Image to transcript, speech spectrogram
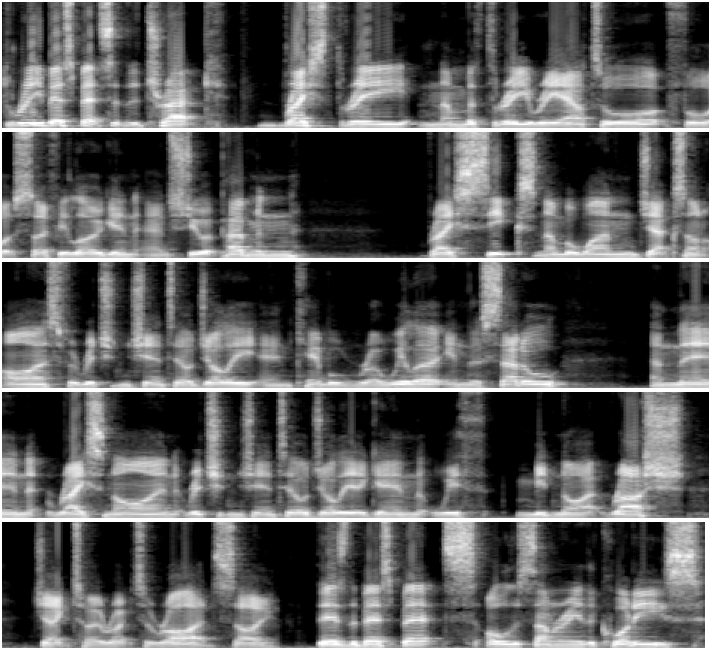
Three best bets at the track. Race three, number three, Rialto for Sophie Logan and Stuart Padman. Race six, number one, Jackson Ice for Richard and Chantel Jolly and Campbell Rawiller in the saddle. And then race nine, Richard and Chantel Jolly again with Midnight Rush. Jake Toeroek to ride. So there's the best bets, all the summary, the quaddies.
